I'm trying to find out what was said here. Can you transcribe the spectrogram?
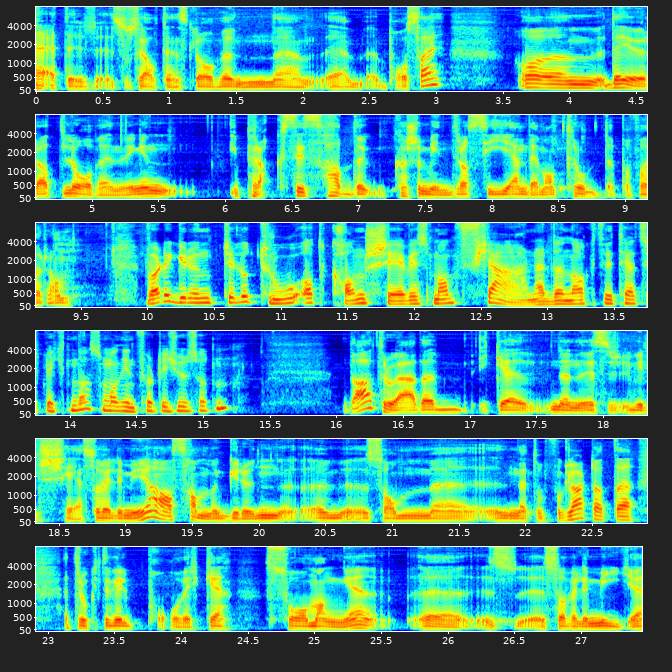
etter sosialtjenesteloven på seg. Og Det gjør at lovendringen i praksis hadde kanskje mindre å si enn det man trodde på forhånd. Hva er det grunn til å tro at kan skje hvis man fjerner denne aktivitetsplikten da, som man innførte i 2017? Da tror jeg det ikke nødvendigvis vil skje så veldig mye, av samme grunn øh, som øh, nettopp forklart. At øh, jeg tror ikke det vil påvirke så mange så veldig mye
